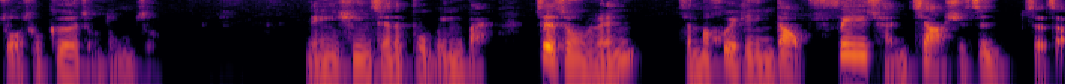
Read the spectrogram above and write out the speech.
做出各种动作。林勋真的不明白，这种人怎么会领到飞船驾驶证这招。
